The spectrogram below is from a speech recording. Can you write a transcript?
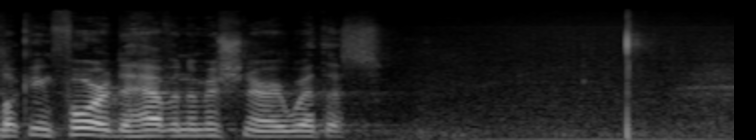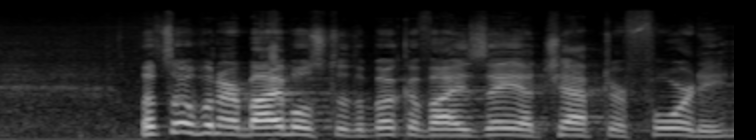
Looking forward to having a missionary with us. Let's open our Bibles to the book of Isaiah, chapter 40.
